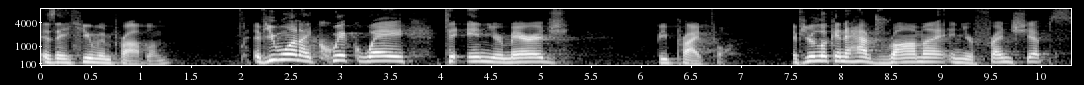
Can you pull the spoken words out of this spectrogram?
is a human problem. If you want a quick way to end your marriage, be prideful. If you're looking to have drama in your friendships,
